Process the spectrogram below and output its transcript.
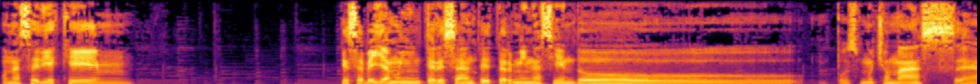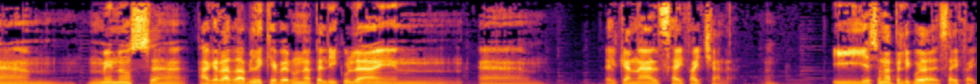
una serie que, em, que se veía muy interesante termina siendo pues mucho más em, menos eh, agradable que ver una película en el canal Sci-Fi Channel. Y es una película de sci-fi.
